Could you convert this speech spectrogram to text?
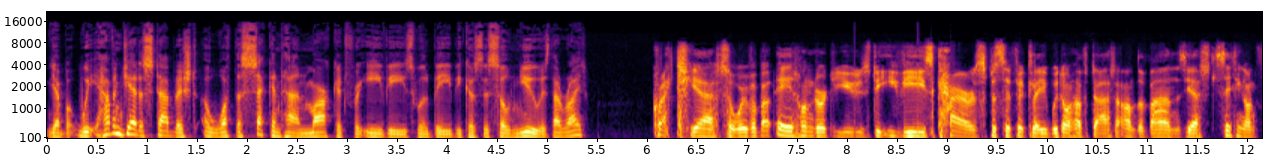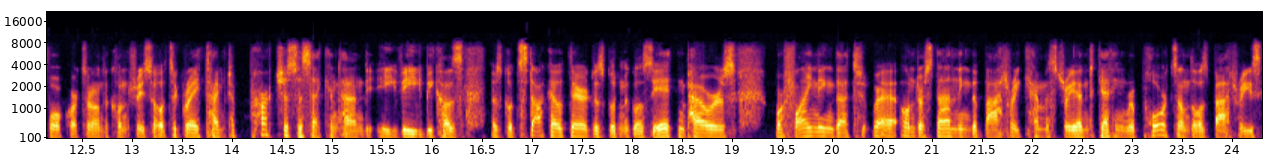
Yeah, but we haven't yet established uh, what the second-hand market for EVs will be because it's so new. Is that right? Correct, yeah. So we've about 800 used EVs, cars specifically. We don't have data on the vans yet, sitting on forecourts around the country. So it's a great time to purchase a second-hand EV because there's good stock out there, there's good negotiating powers. We're finding that uh, understanding the battery chemistry and getting reports on those batteries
